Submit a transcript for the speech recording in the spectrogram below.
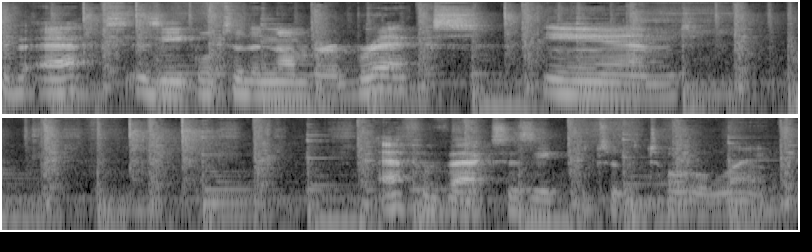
If x is equal to the number of bricks and f of x is equal to the total length.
